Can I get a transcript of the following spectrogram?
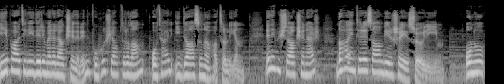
İyi Parti lideri Meral Akşener'in fuhuş yaptırılan otel iddiasını hatırlayın. Ne demişti Akşener? Daha enteresan bir şey söyleyeyim. Onu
